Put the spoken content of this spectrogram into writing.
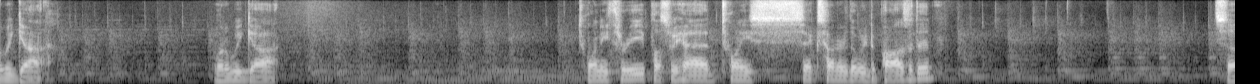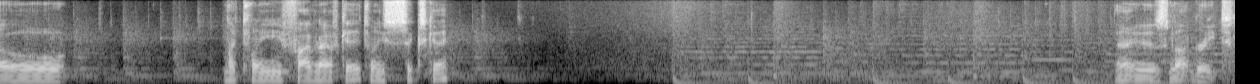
Do we got? What do we got? 23 plus we had 2600 that we deposited. So like 25 and a half K, 26K. That is not great.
